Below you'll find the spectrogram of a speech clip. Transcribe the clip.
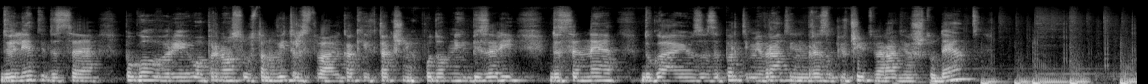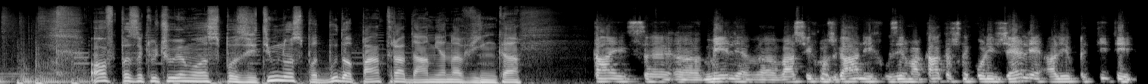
dve leti, da se pogovori o prenosu ustanoviteljstva ali kakih takšnih podobnih bizarij, da se ne dogajajo za zaprtimi vrati in brez vključitve radio študent. Ov pa zaključujemo s pozitivno spodbudo patra Damjana Vinka. Kaj se uh, melje v vaših možganjih, oziroma kakršne koli želje ali apetiti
